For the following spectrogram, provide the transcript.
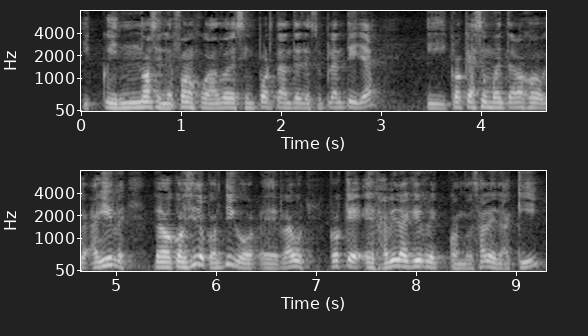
y, y no se le fueron jugadores importantes de su plantilla, y creo que hace un buen trabajo Aguirre. Pero coincido contigo, eh, Raúl. Creo que el Javier Aguirre, cuando sale de aquí,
